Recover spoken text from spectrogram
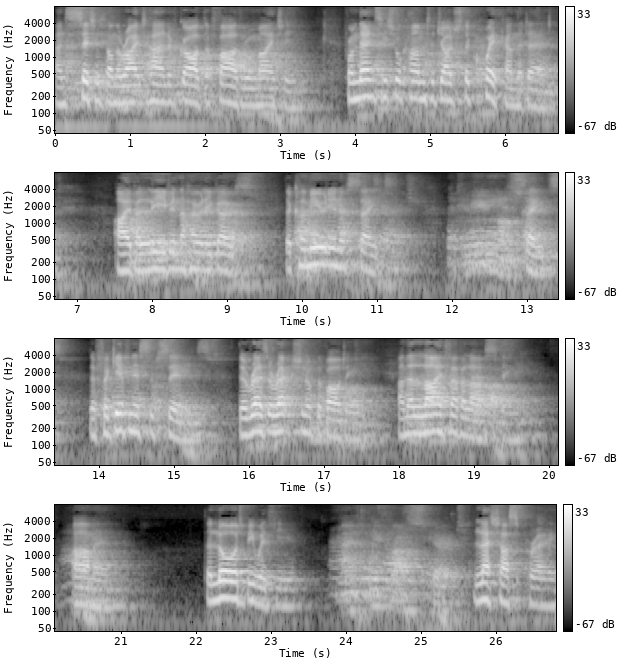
and sitteth on the right hand of God the Father Almighty. From thence he shall come to judge the quick and the dead. I believe in the Holy Ghost, the communion of saints, the communion of saints, the forgiveness of sins, the resurrection of the body, and the life everlasting. Amen. The Lord be with you. and with thy spirit. Let us pray.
